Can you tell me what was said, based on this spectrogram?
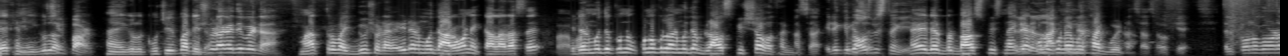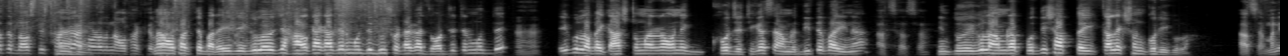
দেখেন এগুলো কুচির হ্যাঁ এগুলো কুচির পাটি 200 টাকা দিবে এটা? মাত্র ভাই দুশো টাকা। এটার মধ্যে আরও অনেক কালার আছে। এটার মধ্যে কোনো কোনো গুলোর মধ্যে ব্লাউজ পিস সহ থাকবে। আচ্ছা এটা কি ব্লাউজ পিস নাকি? হ্যাঁ এটার ব্লাউজ পিস এটা কোনো lucky কোনোর না? মধ্যে থাকবে এটা। আচ্ছা আচ্ছা ওকে তাহলে কোন কোনটাতে ব্লাউজ পিস থাকে হ্যাঁ, আর হ্যাঁ। কোনটাতে নাও থাকতে নাও পারে। থাকতে পারে। এই যে এগুলো হচ্ছে হালকা কাজের মধ্যে দুশো টাকা জর্জেটের মধ্যে। হ্যাঁ হ্যাঁ। এগুলো ভাই কাস্টমাররা অনেক খোঁজে ঠিক আছে? আমরা দিতে পারি না। আচ্ছা আচ্ছা। কিন্তু এগুলো আমরা প্রতি সপ্তাহে কালেকশন করি এগুলো। আচ্ছা মানে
